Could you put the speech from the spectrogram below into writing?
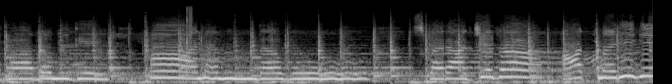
ಬಾಬನಿಗೆ ಆನಂದವು. ಸ್ವರಾಜ್ಯದ ಆತ್ಮರಿಗೆ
